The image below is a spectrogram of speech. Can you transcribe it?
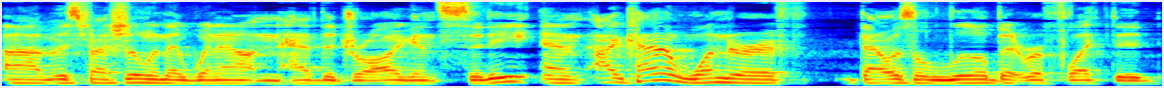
um, especially when they went out and had the draw against City. And I kind of wonder if that was a little bit reflected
